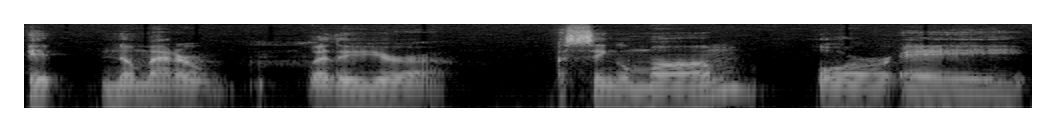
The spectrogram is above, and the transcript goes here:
it no matter whether you're a, a single mom or a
